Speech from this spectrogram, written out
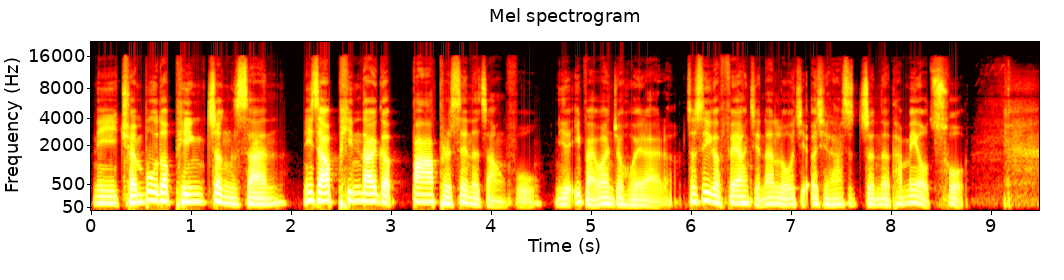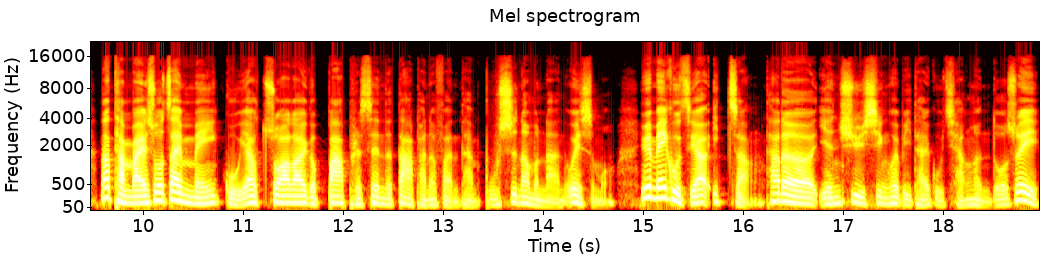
你全部都拼正三，你只要拼到一个八 percent 的涨幅，你的一百万就回来了。这是一个非常简单的逻辑，而且它是真的，它没有错。那坦白说，在美股要抓到一个八 percent 的大盘的反弹不是那么难，为什么？因为美股只要一涨，它的延续性会比台股强很多。所以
